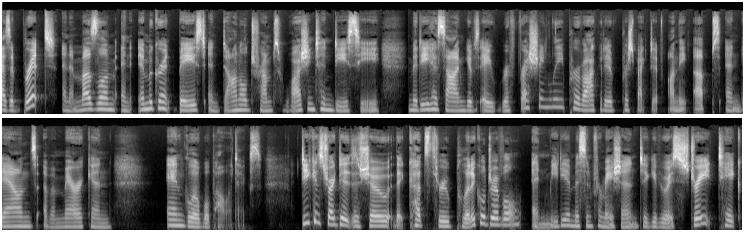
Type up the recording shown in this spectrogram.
As a Brit and a Muslim and immigrant based in Donald Trump's Washington, D.C., Mehdi Hasan gives a refreshingly provocative perspective on the ups and downs of American and global politics. Deconstructed is a show that cuts through political drivel and media misinformation to give you a straight take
